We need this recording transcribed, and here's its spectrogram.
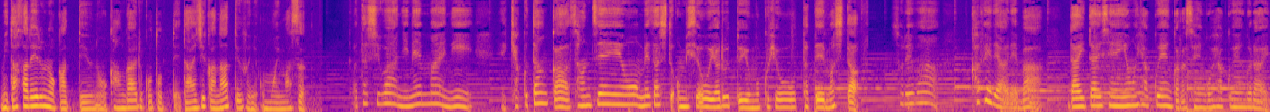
満たされるのかっていうのを考えることって大事かなっていうふうに思います。私は2年前に客単価3000円を目指してお店をやるという目標を立てました。それはカフェであればだいたい1400円から1500円ぐらい。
